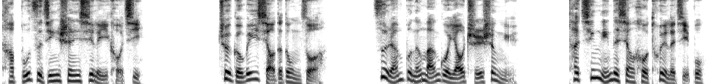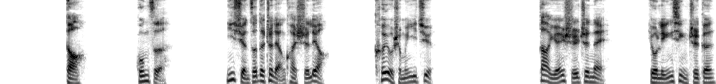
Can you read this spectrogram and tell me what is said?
他不自禁深吸了一口气。这个微小的动作，自然不能瞒过瑶池圣女。他轻盈的向后退了几步，道：“公子。”你选择的这两块石料，可有什么依据？大原石之内有灵性之根，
